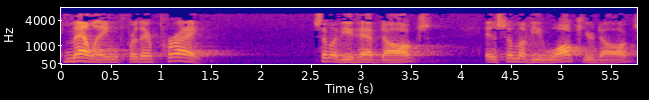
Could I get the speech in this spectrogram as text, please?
smelling for their prey. Some of you have dogs, and some of you walk your dogs,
